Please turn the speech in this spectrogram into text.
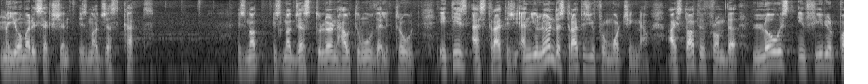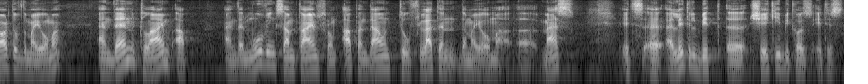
myoma resection is not just cut. It's not, it's not just to learn how to move the electrode. It is a strategy. And you learn the strategy from watching now. I started from the lowest inferior part of the myoma and then climb up and then moving sometimes from up and down to flatten the myoma uh, mass it's a, a little bit uh, shaky because it is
